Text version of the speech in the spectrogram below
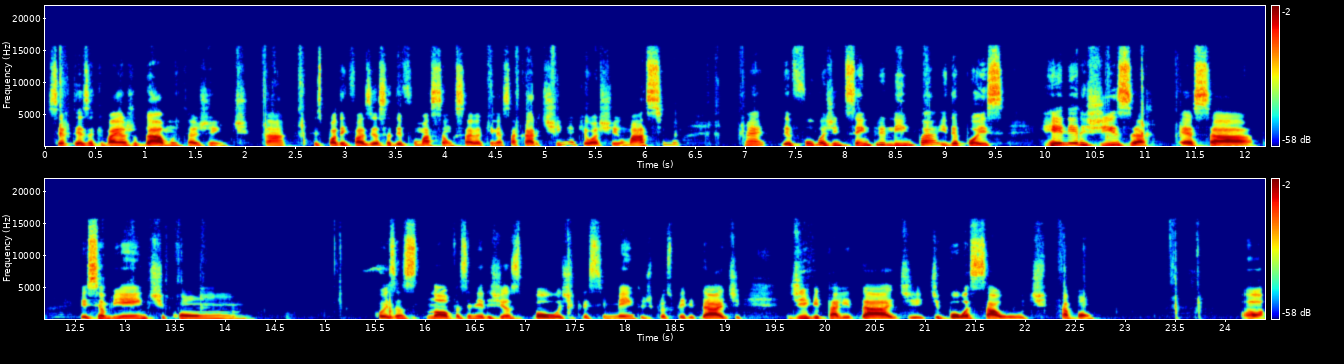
certeza que vai ajudar muita gente, tá? Vocês podem fazer essa defumação que saiu aqui nessa cartinha, que eu achei o máximo, né? Defuma, a gente sempre limpa e depois reenergiza essa, esse ambiente com coisas novas, energias boas de crescimento, de prosperidade, de vitalidade, de boa saúde, tá bom? Ó,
